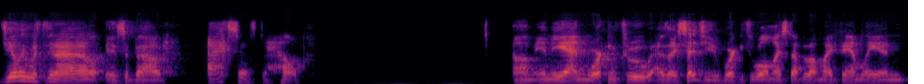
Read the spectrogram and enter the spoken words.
Dealing with denial is about access to help. Um, in the end, working through, as I said to you, working through all my stuff about my family and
